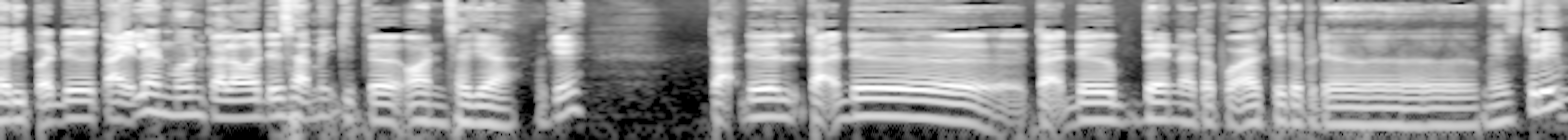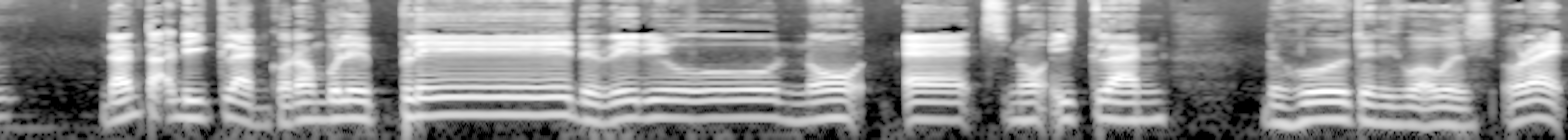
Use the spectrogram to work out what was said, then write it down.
Daripada Thailand pun kalau ada submit kita on saja. Okay. Tak ada tak ada tak ada band ataupun artis daripada mainstream dan tak ada iklan. Korang boleh play the radio, no ads, no iklan the whole 24 hours. Alright.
